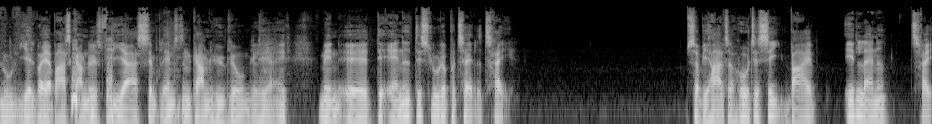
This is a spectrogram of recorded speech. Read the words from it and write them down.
nu hjælper jeg bare skamløst, fordi jeg er simpelthen sådan en gammel hyggelig onkel her. Ikke? Men øh, det andet, det slutter på tallet 3. Så vi har altså HTC Vive et eller andet 3.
